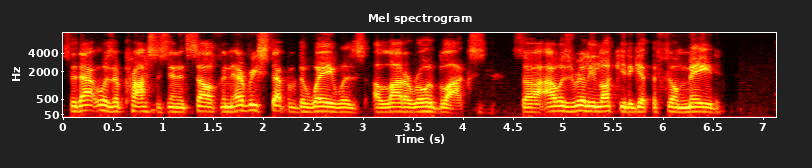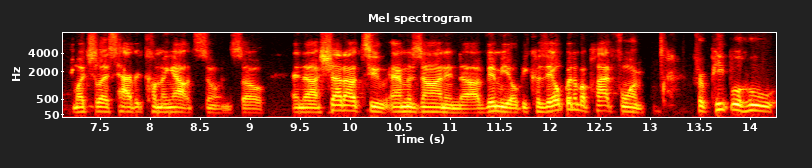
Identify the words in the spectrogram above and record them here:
So that was a process in itself, and every step of the way was a lot of roadblocks. So I was really lucky to get the film made, much less have it coming out soon. So and uh, shout out to Amazon and uh, Vimeo because they opened up a platform for people who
